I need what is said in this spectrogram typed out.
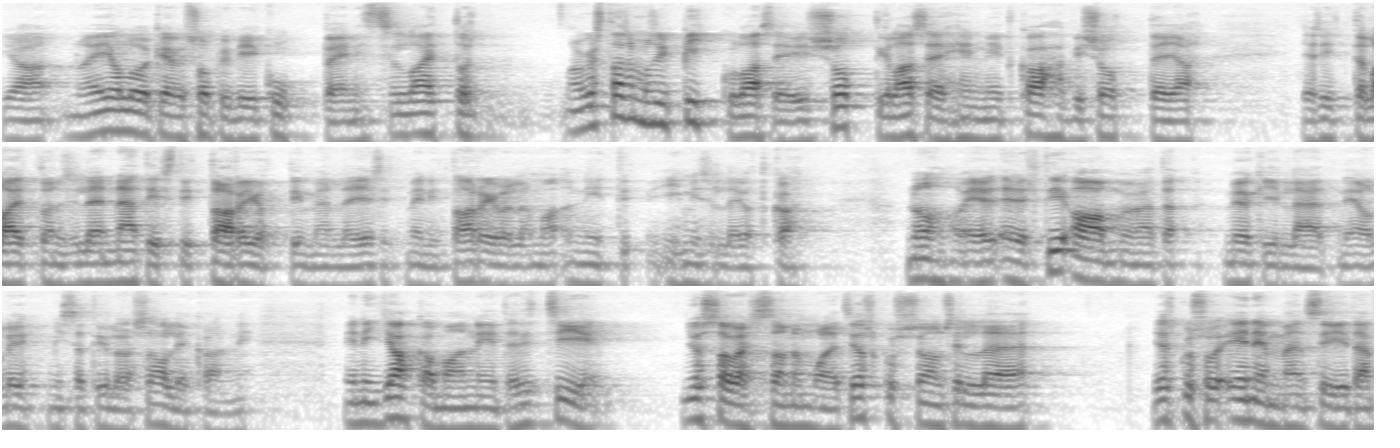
ja no ei ollut oikein sopivia kuppeja, niin sit se laittoi oikeastaan semmoisia pikkulaseja, shottilaseihin niitä kahvishotteja ja sitten laittoi ne silleen nätisti tarjottimelle ja sitten meni tarjoilemaan niitä ihmisille, jotka no elettiin aamuyötä mökillä, että ne oli missä tiloissa olikaan, niin meni jakamaan niitä. Sitten siinä jossain vaiheessa sanoi mulle, että joskus se on silleen, joskus on enemmän siitä,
